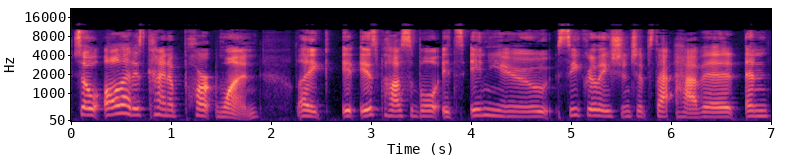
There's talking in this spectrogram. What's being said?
So, all that is kind of part one like it is possible. It's in you. Seek relationships that have it. And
